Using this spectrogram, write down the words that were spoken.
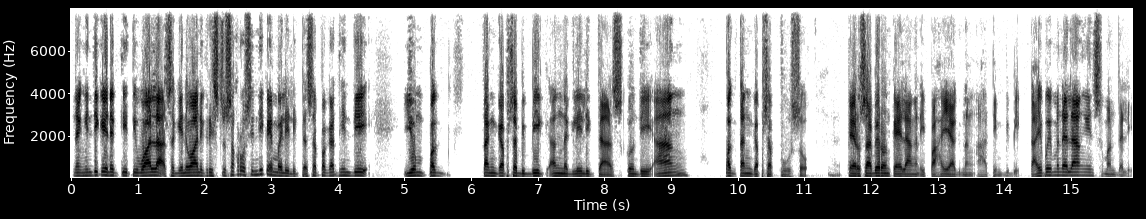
nang hindi kayo nagtitiwala sa ginawa ni Kristo sa krus, hindi kayo maliligtas sapagkat hindi yung pagtanggap sa bibig ang nagliligtas, kundi ang pagtanggap sa puso. Pero sabi ron, kailangan ipahayag ng ating bibig. Tayo po'y manalangin, sumandali.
